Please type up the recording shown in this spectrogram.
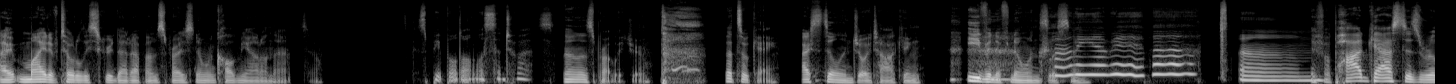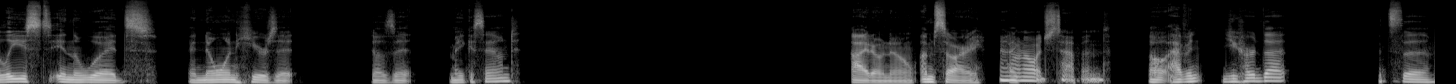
I might have totally screwed that up. I'm surprised no one called me out on that. So, Because people don't listen to us. no, that's probably true. That's okay. I still enjoy talking, even if no one's listening. Um, If a podcast is released in the woods and no one hears it, does it make a sound? I don't know. I'm sorry. I don't know what just happened. Oh, haven't you heard that? It's the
